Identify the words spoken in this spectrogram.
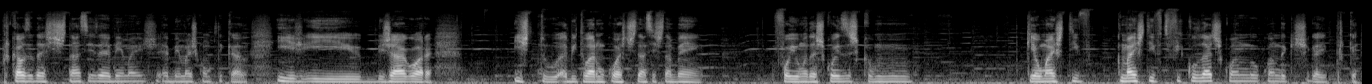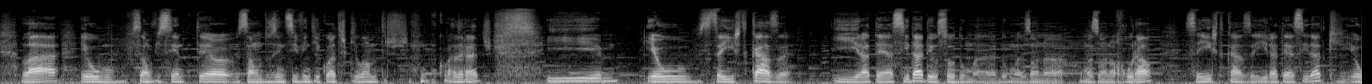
por causa das distâncias, é bem mais, é bem mais complicado. E, e já agora, isto, habituar-me com as distâncias também foi uma das coisas que, que eu mais tive que mais tive dificuldades quando, quando aqui cheguei, porque lá eu, São Vicente são 224 km quadrados e eu sair de casa e ir até a cidade, eu sou de uma, de uma, zona, uma zona rural, sair de casa e ir até a cidade, que eu,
